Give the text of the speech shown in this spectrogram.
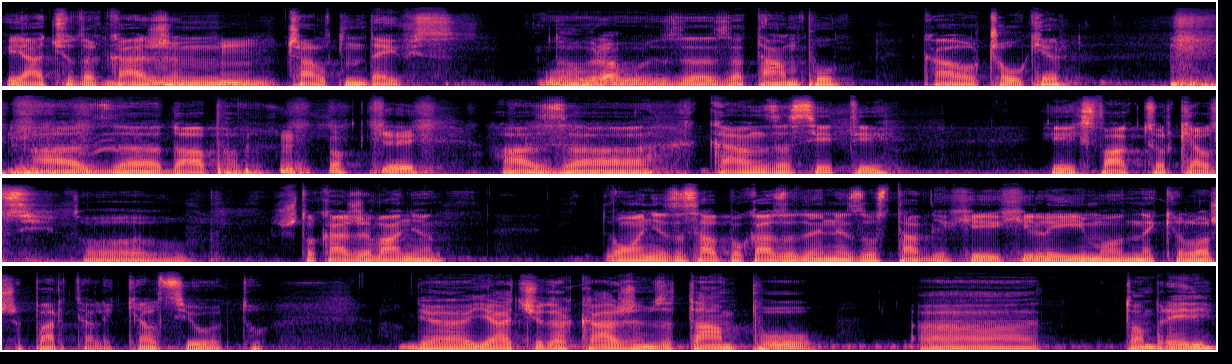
Ja ću da kažem hmm. Charlton Davis. Dobro. U, za, za Tampu, kao choker. A za, da pa, Okej. a za Kansas City X Factor Kelsey. To, što kaže Vanja, on je za sad pokazao da je nezaustavljiv. Hill je imao neke loše partije, ali Kelsey uvek tu. Ja, ja ću da kažem za Tampu uh, Tom Brady,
